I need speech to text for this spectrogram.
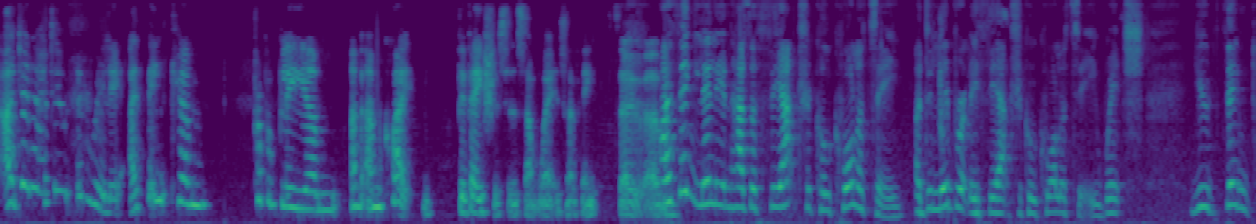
I don't know. I don't know really. I think um, probably um, I'm, I'm quite vivacious in some ways. I think so. Um, I think Lillian has a theatrical quality, a deliberately theatrical quality, which you'd think,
